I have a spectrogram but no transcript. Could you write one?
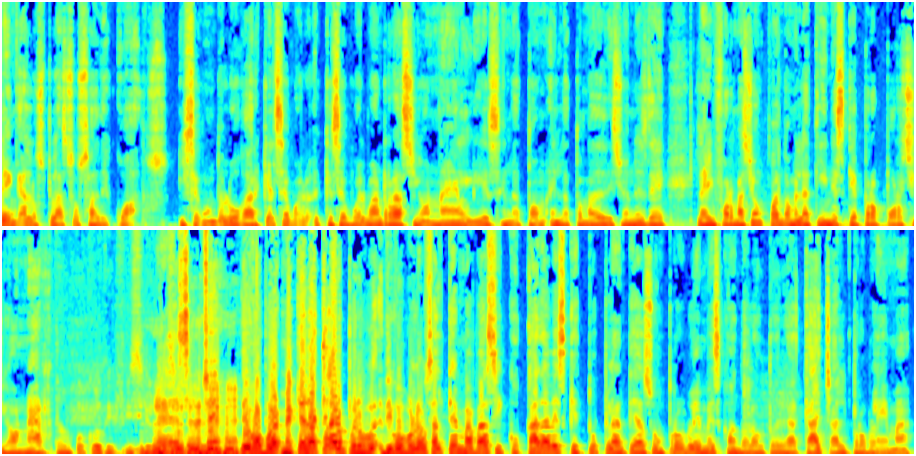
tenga los plazos adecuados y segundo lugar que, él se vuel- que se vuelvan racionales en la toma en la toma de decisiones de la información cuando me la tienes que proporcionar Está un poco difícil. es- sí, digo, me queda claro, pero digo, volvemos al tema básico. Cada vez que tú planteas un problema es cuando la autoridad cacha el problema.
